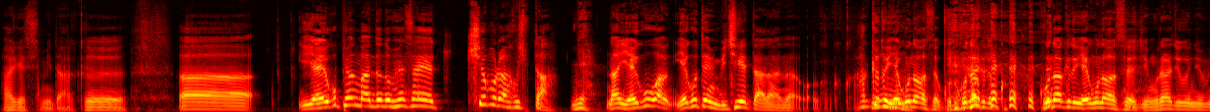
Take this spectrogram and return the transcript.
알겠습니다. 그, 아, 이 예고편 만드는 회사에 취업을 하고 싶다. 예. 나 예고가, 예고 때문에 미치겠다. 나, 나 학교도 음. 예고 나왔어요. 고- 고등학교도, 고등학교도 예고 나왔어요. 지금. 그래가지고 좀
